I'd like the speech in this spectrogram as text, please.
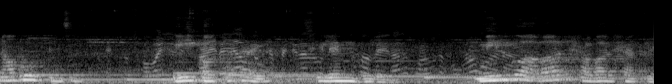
নবতেজে এই কথাটাই ছিলেন ভুলে। মিলবো আবার সবার সাথে।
